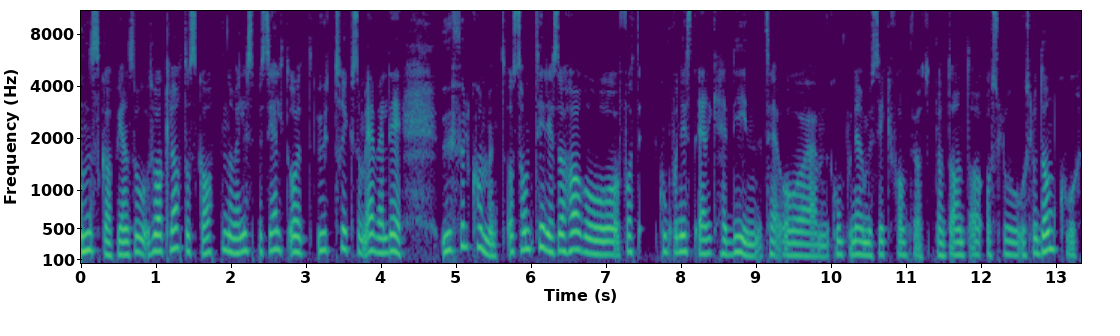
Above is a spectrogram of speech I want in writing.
ondskap igjen. Så, så hun har klart å skape noe veldig spesielt, og et uttrykk som er veldig ufullkomment. Og samtidig så har hun fått komponist Erik Hedin til å komponere musikk framført bl.a. av Oslo, Oslo Domkor.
